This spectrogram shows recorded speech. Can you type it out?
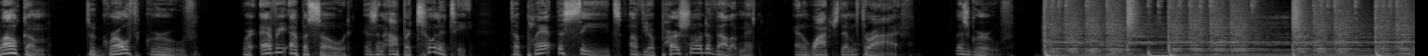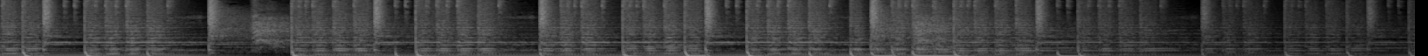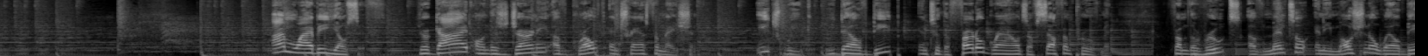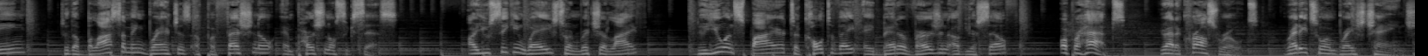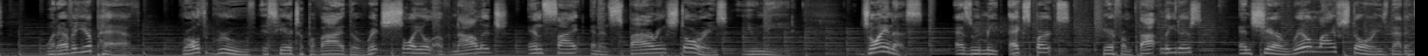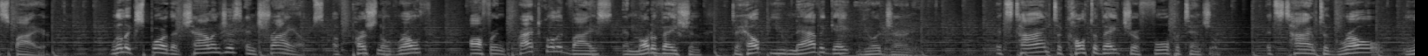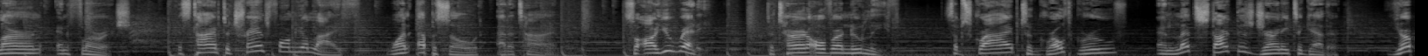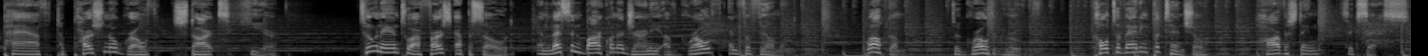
Welcome to Growth Groove, where every episode is an opportunity to plant the seeds of your personal development and watch them thrive. Let's groove. I'm YB Yosef, your guide on this journey of growth and transformation. Each week, we delve deep into the fertile grounds of self improvement, from the roots of mental and emotional well being to the blossoming branches of professional and personal success. Are you seeking ways to enrich your life? Do you aspire to cultivate a better version of yourself? Or perhaps you're at a crossroads, ready to embrace change. Whatever your path, Growth Groove is here to provide the rich soil of knowledge, insight, and inspiring stories you need. Join us as we meet experts, hear from thought leaders, and share real life stories that inspire. We'll explore the challenges and triumphs of personal growth, offering practical advice and motivation to help you navigate your journey. It's time to cultivate your full potential. It's time to grow, learn, and flourish. It's time to transform your life one episode at a time. So, are you ready to turn over a new leaf? Subscribe to Growth Groove and let's start this journey together. Your path to personal growth starts here. Tune in to our first episode and let's embark on a journey of growth and fulfillment. Welcome to Growth Groove, cultivating potential, harvesting success.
